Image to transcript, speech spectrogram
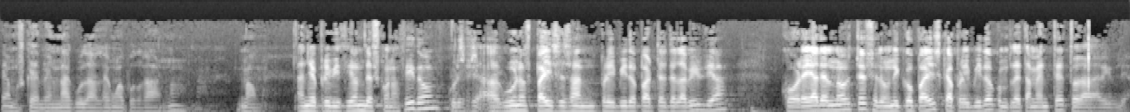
Digamos que vernácula, lengua vulgar, ¿no? No. Año de prohibición desconocido. Algunos países han prohibido partes de la Biblia. Corea del Norte es el único país que ha prohibido completamente toda la Biblia.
